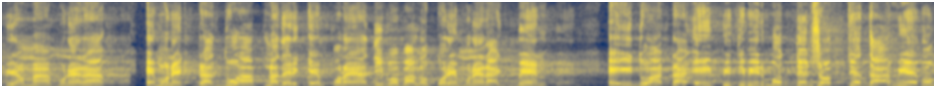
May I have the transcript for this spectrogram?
প্রিয় মা বোনেরা এমন একটা দোয়া আপনাদেরকে পড়ায়া দিব, ভালো করে মনে রাখবেন। এই দোয়াটা এই পৃথিবীর মধ্যে সবচেয়ে দামি এবং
